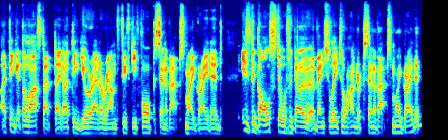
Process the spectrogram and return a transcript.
I think at the last update, I think you were at around 54% of apps migrated. Is the goal still to go eventually to 100% of apps migrated?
